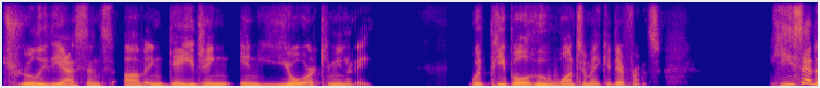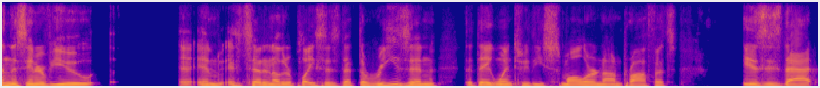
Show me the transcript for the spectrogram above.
truly the essence of engaging in your community with people who want to make a difference. He said in this interview, and it said in other places, that the reason that they went to these smaller nonprofits is, is that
